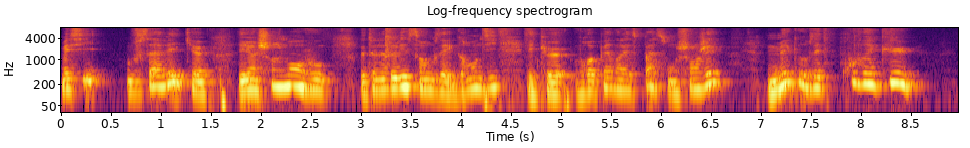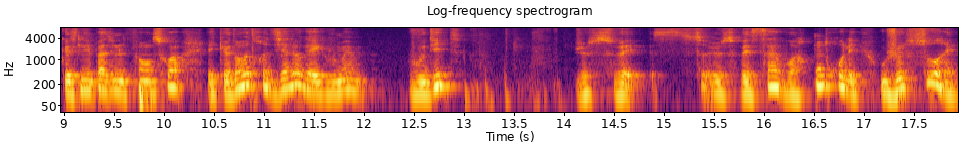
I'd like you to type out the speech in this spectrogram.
Mais si vous savez qu'il y a eu un changement en vous, vous êtes un adolescent, vous avez grandi et que vos repères dans l'espace ont changé, mais que vous êtes convaincu que ce n'est pas une fin en soi et que dans votre dialogue avec vous-même, vous dites, je vais, je vais savoir contrôler ou je saurais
